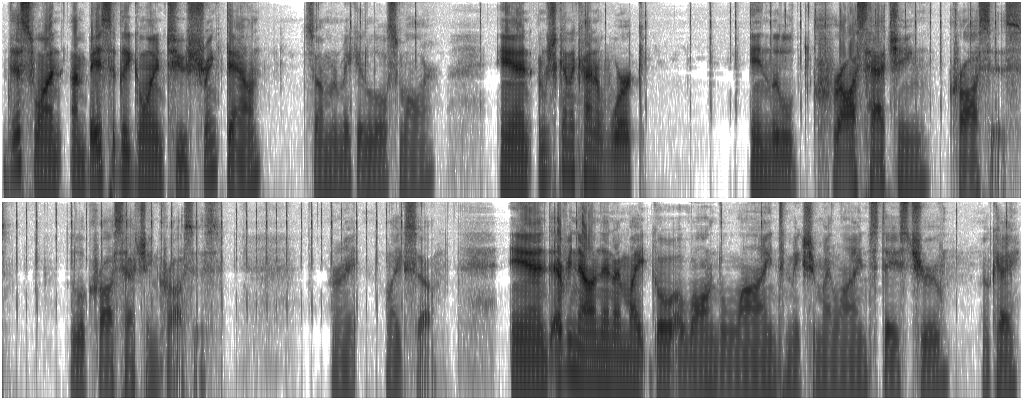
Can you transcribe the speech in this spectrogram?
this one, I'm basically going to shrink down. So I'm going to make it a little smaller. And I'm just going to kind of work in little cross-hatching crosses. Little cross-hatching crosses. Alright, like so. And every now and then I might go along the line to make sure my line stays true. Okay?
